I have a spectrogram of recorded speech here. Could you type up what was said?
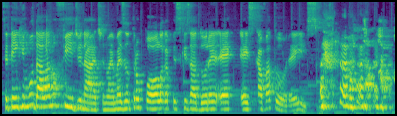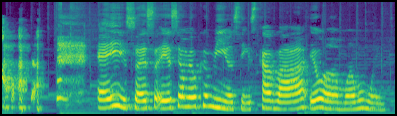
Você tem que mudar lá no feed, Nath, não é mais antropóloga, pesquisadora, é, é escavadora, é isso. é isso, essa, esse é o meu caminho, assim, escavar, eu amo, amo muito.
